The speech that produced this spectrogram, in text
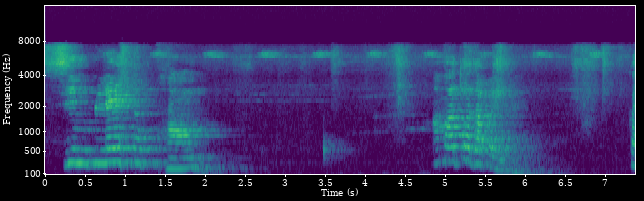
simplest form हा महत्वाचा पॉईंट आहे का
